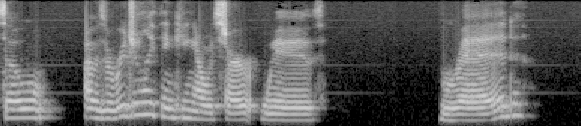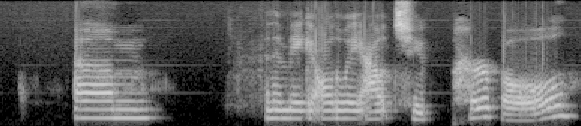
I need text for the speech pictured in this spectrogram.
So I was originally thinking I would start with red um, and then make it all the way out to purple.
